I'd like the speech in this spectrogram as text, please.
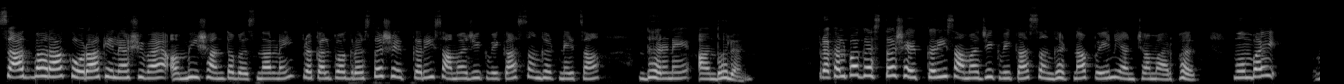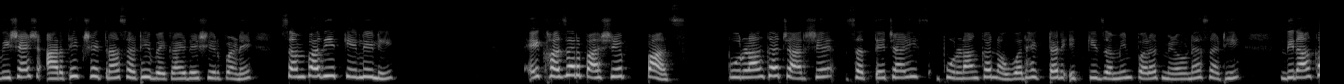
सातबारा कोरा केल्याशिवाय आम्ही शांत बसणार नाही. प्रकल्पग्रस्त शेतकरी सामाजिक विकास संघटनेचा धरणे आंदोलन. प्रकल्पग्रस्त शेतकरी सामाजिक विकास संघटना पेन यांच्यामार्फत मुंबई विशेष आर्थिक क्षेत्रासाठी बेकायदेशीरपणे संपादित केलेली एक हजार पाचशे पाच पूर्णांक चारशे सत्तेचाळीस पूर्णांक नव्वद हेक्टर इतकी जमीन परत मिळवण्यासाठी दिनांक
